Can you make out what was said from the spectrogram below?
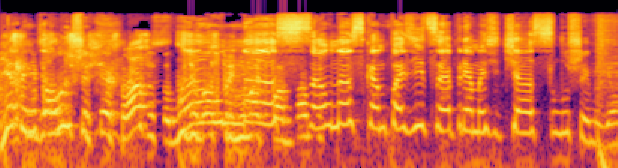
Если не да, получится всех сразу, то будем а вас принимать нас, а у нас композиция прямо сейчас. Слушаем ее.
